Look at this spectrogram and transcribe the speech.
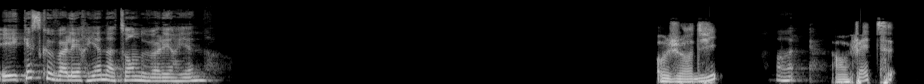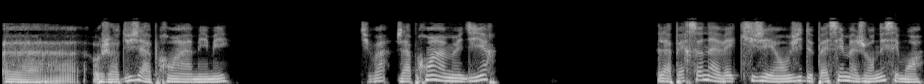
Et qu'est-ce que Valérienne attend de Valérienne Aujourd'hui, en fait, euh, aujourd'hui, j'apprends à m'aimer. Tu vois, j'apprends à me dire, la personne avec qui j'ai envie de passer ma journée, c'est moi.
